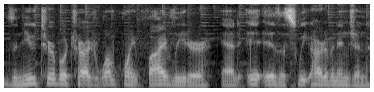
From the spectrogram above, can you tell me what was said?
is a new turbocharged 1.5 liter and it is a sweetheart of an engine.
